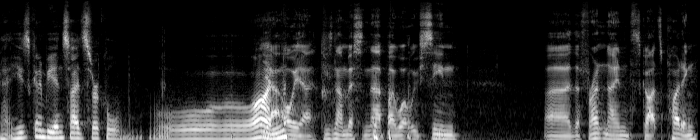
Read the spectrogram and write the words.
Yeah, he's going to be inside circle one. Yeah, oh yeah, he's not missing that by what we've seen. Uh, the front nine, Scott's putting.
